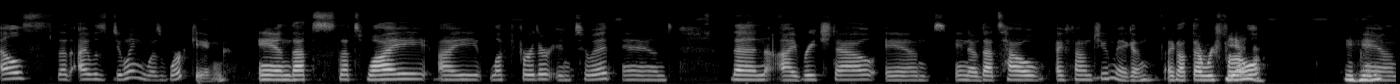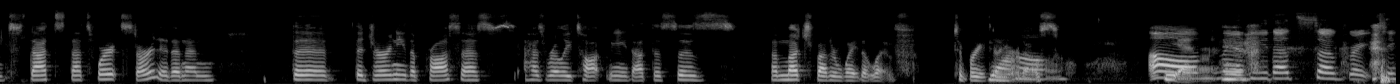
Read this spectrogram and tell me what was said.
else that I was doing was working, and that's that's why I looked further into it and then I reached out, and you know that's how I found you, Megan. I got that referral, yeah. mm-hmm. and that's that's where it started. And then the the journey, the process has really taught me that this is a much better way to live, to breathe yeah. through your nose. Oh, yeah. Mandy, that's so great to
